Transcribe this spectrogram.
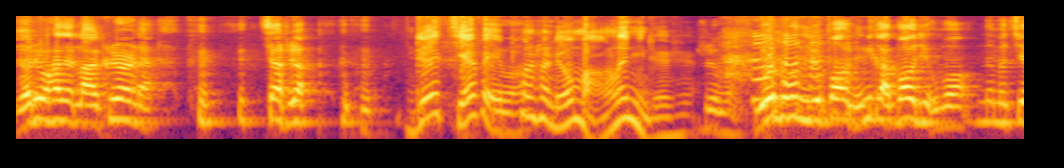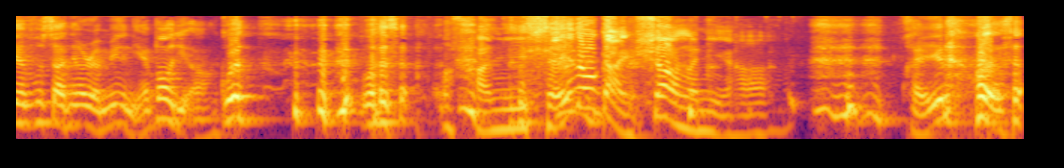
我这会还得拉客呢，下车你这劫匪碰上流氓了，你这是？是不？有种你就报警，你敢报警不？那么肩负三条人命，你还报警？滚！我操，我操，你谁都敢上啊你哈！赔了！我操，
